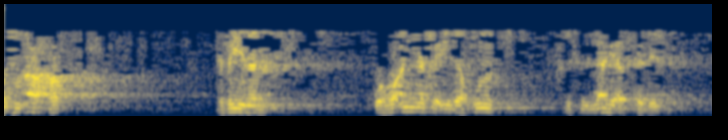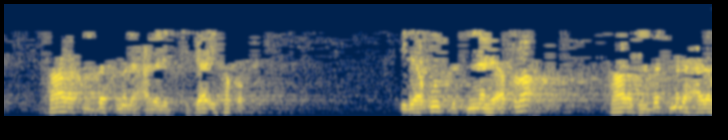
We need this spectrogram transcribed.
وجه آخر تبين وهو أنك إذا قلت بسم الله أبتدئ صارت البسملة على الابتداء فقط. إذا قلت بسم الله أقرأ صارت البسملة على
